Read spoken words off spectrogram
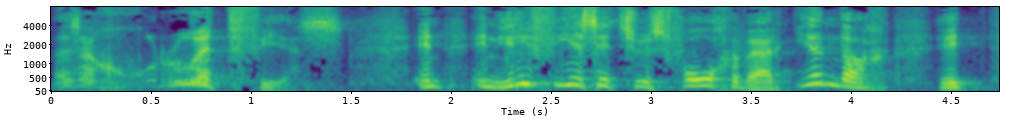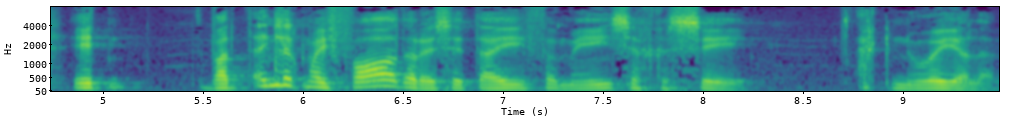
Dit is 'n groot fees. En en hierdie fees het soos volg gewerk. Eendag het het wat eintlik my Vader is, het hy vir mense gesê, "Ek nooi julle."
